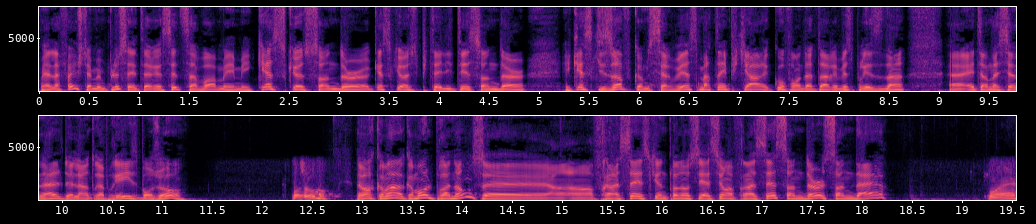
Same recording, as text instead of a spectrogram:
Mais à la fin, j'étais même plus intéressé de savoir, mais mais qu'est-ce que Sonder, qu'est-ce que Hospitalité Sonder et qu'est-ce qu'ils offrent comme service? Martin Picard est cofondateur et vice-président euh, international de l'entreprise. Bonjour. Bonjour. D'abord, comment, comment on le prononce euh, en, en français? Est-ce qu'il y a une prononciation en français? Sonder, Sonder? Ouais,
